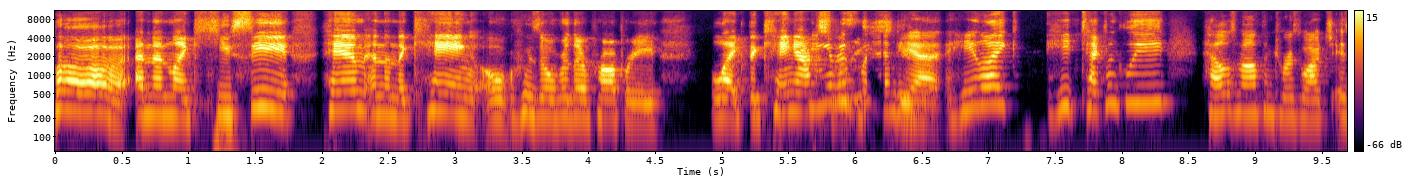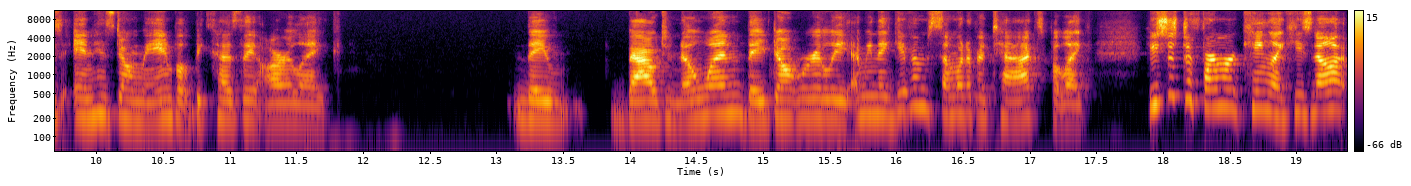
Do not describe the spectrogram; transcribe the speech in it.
And then like you see him and then the king over, who's over their property like the king actually of really Eislandia. He like he technically Hell's Mouth and Tor's Watch is in his domain, but because they are like they bow to no one, they don't really I mean they give him somewhat of a tax, but like he's just a farmer king. Like he's not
